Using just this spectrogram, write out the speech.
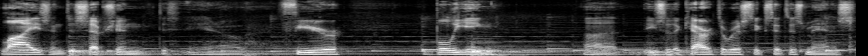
Lies and deception, you know, fear, bullying. Uh, these are the characteristics that this man has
